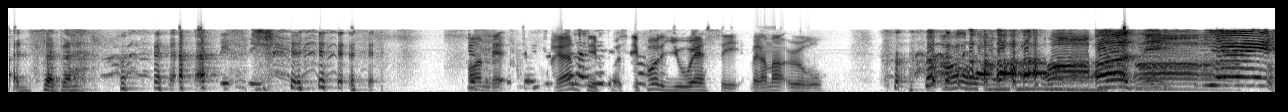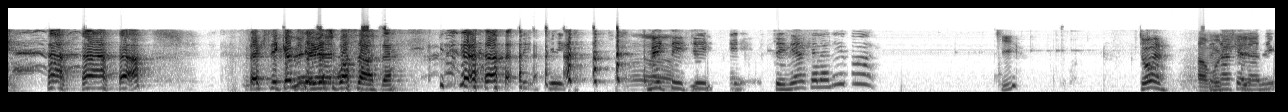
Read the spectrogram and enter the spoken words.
À 17 ans. Ah, mais c'est pas, c'est pas le US, c'est vraiment euro. Oh, Ah, c'est bien! fait que c'est comme s'il avait 60 ans. t'es- t'es- Mais t'es, t'es, t'es- t'es né en quelle année, toi? Qui? Toi? Ah, T'es moi, né en je quelle suis année?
